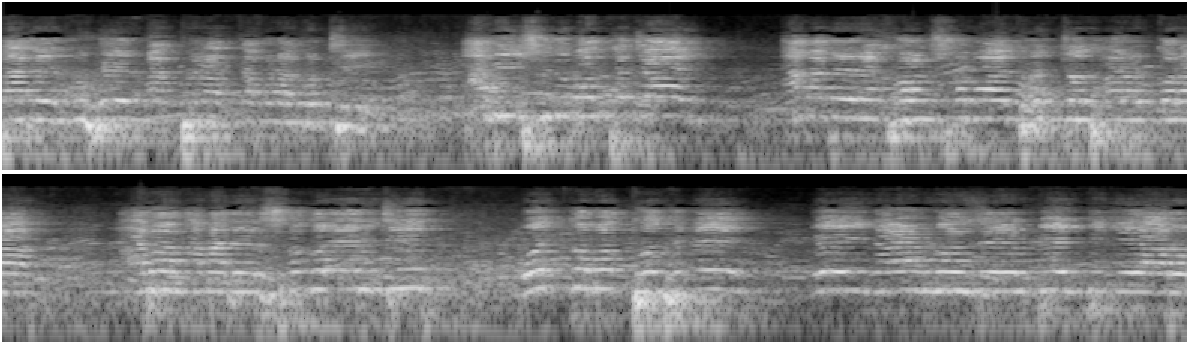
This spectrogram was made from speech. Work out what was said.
তাদের রুহের মাগফিরাত কামনা করছি। আমি শুধু বলতে চাই, আমাদের এখন সময় ধৈর্য ধারণ করা এবং আমাদের সকলের উচিত ঐক্যবদ্ধ থেকে এই নারায়ণগঞ্জের বিএনপিকে আরও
